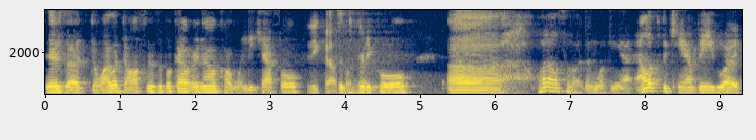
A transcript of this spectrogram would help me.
there's a Delilah Dawson has a book out right now called Ladycastle. City Castle. It's pretty cool. Uh, what else have I been looking at? Alex de Campi, who I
